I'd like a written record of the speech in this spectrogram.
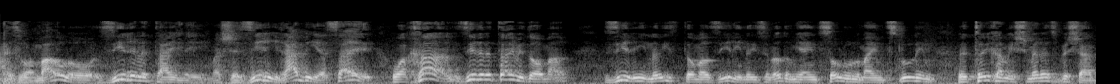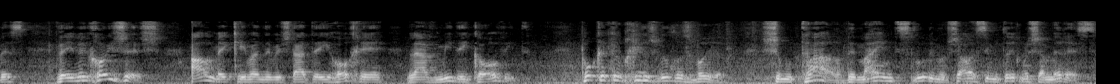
אז הוא אמר לו, זירי לתיימי, מה שזירי רבי עשה, הוא אכל, זירי לתיימי, הוא אמר, זירי, לא אומר זירי, לא יסנוד לא מיין צולו למים צלולים, לתוך המשמרת בשבס, ואינו חוישש, על מי כיוון דבשתתי הוכה, להבמידי כאובית. פה כתוב חידוש בלכוס בוירב. שמותר במים צלולים אפשר לשים בתוך משמרס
